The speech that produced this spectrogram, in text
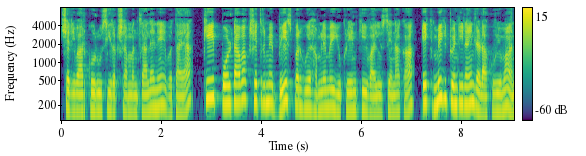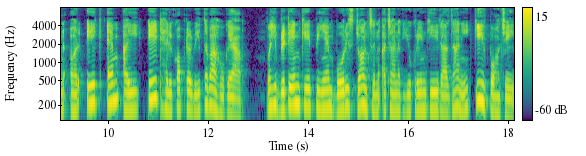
शनिवार को रूसी रक्षा मंत्रालय ने बताया कि पोल्टावा क्षेत्र में बेस पर हुए हमले में यूक्रेन की वायुसेना का एक मिग 29 लड़ाकू विमान और एक एम आई एट हेलीकॉप्टर भी तबाह हो गया। वहीं ब्रिटेन के पीएम बोरिस जॉनसन अचानक यूक्रेन की राजधानी कीव पहुँचे।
